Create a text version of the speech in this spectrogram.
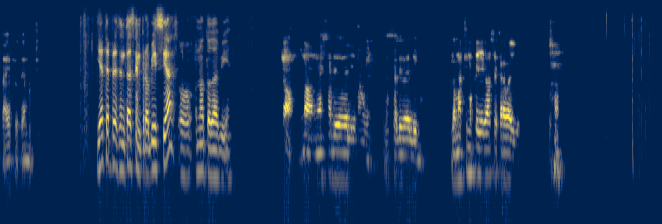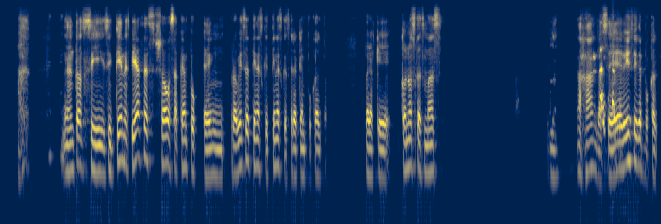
la disfruté mucho. ¿Ya te presentaste en provincias o no todavía? No, no, no he salido de Lima aún, no he salido de Lima. Lo máximo que he llegado a ser Caraballo. Entonces, si, si tienes, si haces shows acá en, en provincia, tienes que, tienes que estar acá en Pucallpa para que conozcas más, la- ajá, la sede, yo soy de Pucallpa.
